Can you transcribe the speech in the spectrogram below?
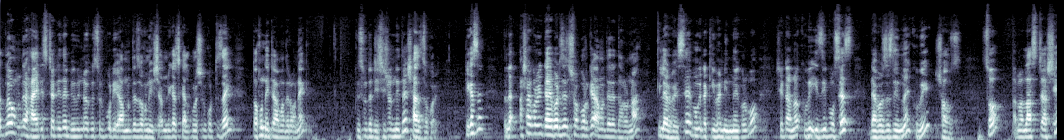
লাগলেও আমাদের হায়ার স্টাডিতে বিভিন্ন কিছুর পরি আমাদের যখন হিসাব নিকাশ ক্যালকুলেশন করতে চাই তখন এটা আমাদের অনেক কিছুতে ডিসিশন নিতে সাহায্য করে। ঠিক আছে? তাহলে আশা করি ডাইভারজেন্স সম্পর্কে আমাদের ধারণা ক্লিয়ার হয়েছে এবং এটা কীভাবে নির্ণয় করব সেটা আমরা খুবই ইজি প্রসেস ডাইভারজেন্স নির্ণয় খুবই সহজ। সো আমরা লাস্টে আসি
